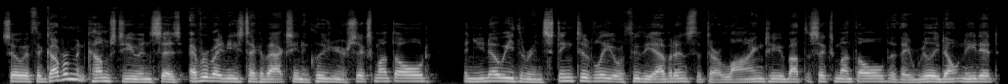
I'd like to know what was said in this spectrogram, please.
So if the government comes to you and says everybody needs to take a vaccine, including your six month old, and you know either instinctively or through the evidence that they're lying to you about the six month old, that they really don't need it,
